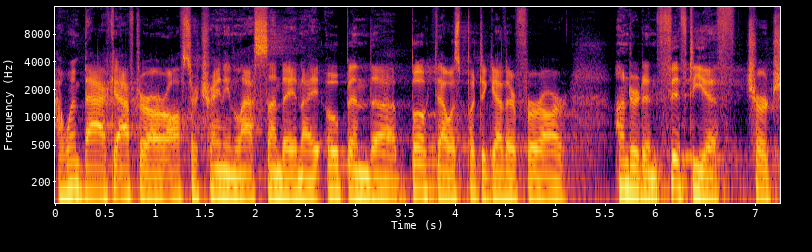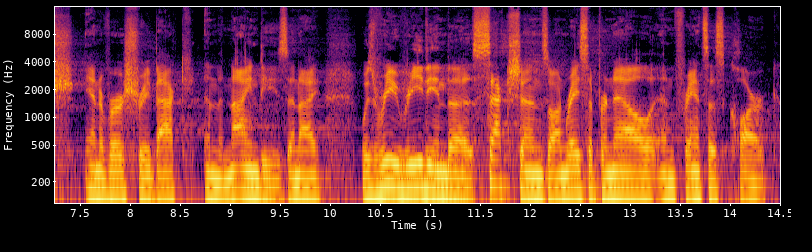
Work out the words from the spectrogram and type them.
I went back after our officer training last Sunday and I opened the book that was put together for our 150th church anniversary back in the 90s, and I was rereading the sections on Reza Purnell and Frances Clark.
